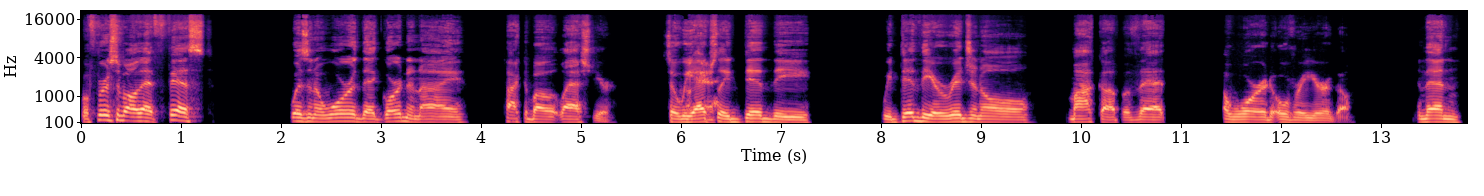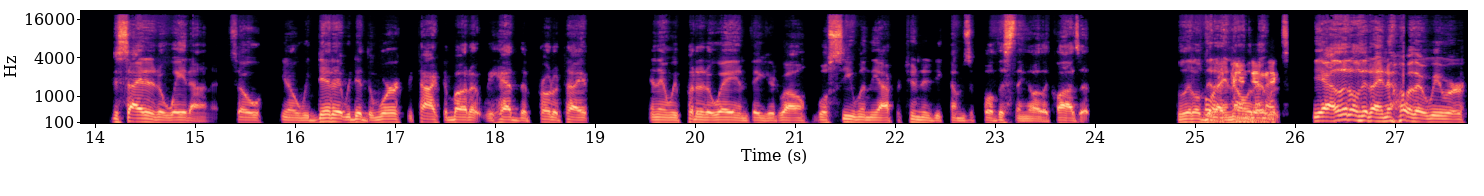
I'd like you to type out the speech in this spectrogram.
Well, first of all, that fist was an award that Gordon and I talked about last year. So we okay. actually did the we did the original mock up of that award over a year ago. And then decided to wait on it. So, you know, we did it, we did the work, we talked about it, we had the prototype, and then we put it away and figured, well, we'll see when the opportunity comes to pull this thing out of the closet. Little did I know that was, yeah, little did I know that we were,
